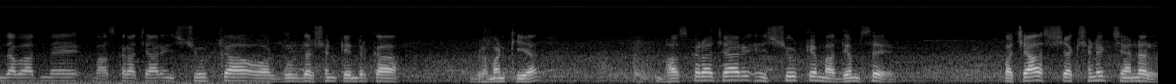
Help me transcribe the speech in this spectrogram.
अहमदाबाद में भास्कराचार्य इंस्टीट्यूट का और दूरदर्शन केंद्र का भ्रमण किया। भास्कराचार्य इंस्टीट्यूट के माध्यम से 50 शैक्षणिक चैनल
